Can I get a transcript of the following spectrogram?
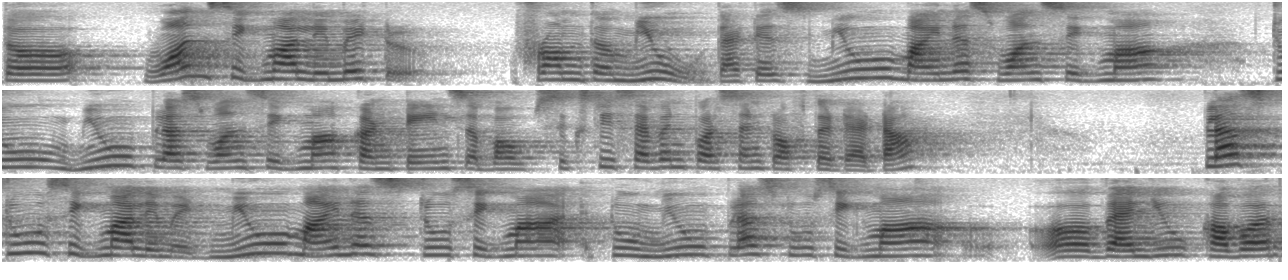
the 1 sigma limit from the mu that is mu minus 1 sigma to mu plus 1 sigma contains about 67 percent of the data plus 2 sigma limit mu minus 2 sigma to mu plus 2 sigma uh, value cover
